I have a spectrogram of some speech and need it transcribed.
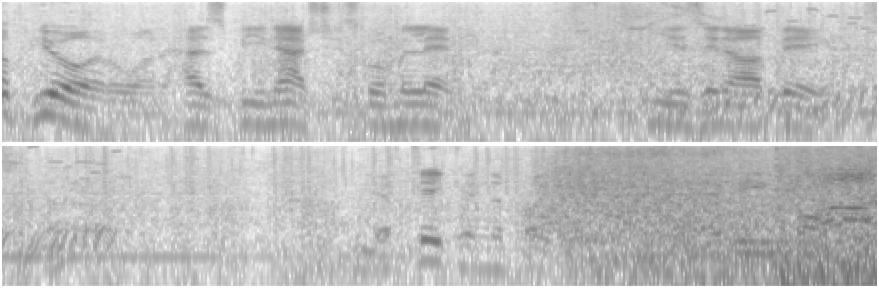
the Pure One has been ashes for millennia. He is in our veins. We have taken the point.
